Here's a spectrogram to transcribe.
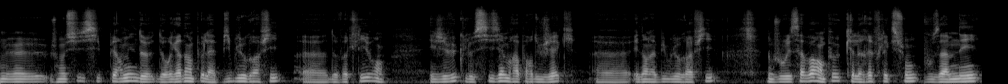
Euh, je, me, suis permis de, regarder un peu la bibliographie euh, de votre livre et j'ai vu que le sixième rapport du GIEC euh, est dans la bibliographie. Donc je voulais savoir un peu quelle réflexion vous a amené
